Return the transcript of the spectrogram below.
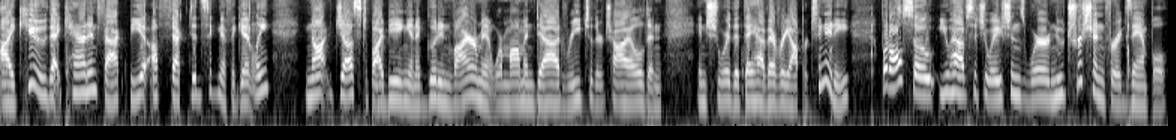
IQ that can in fact be affected significantly, not just by being in a good environment where mom and dad read to their child and ensure that they have every opportunity, but also you have situations where nutrition, for example,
